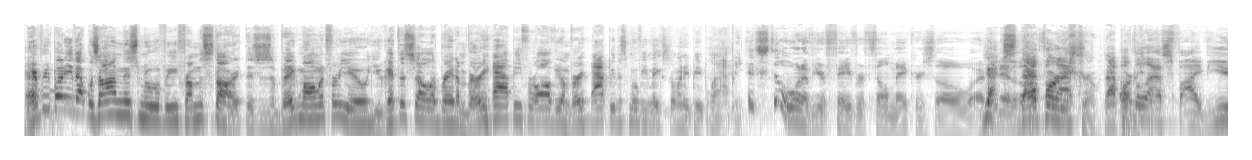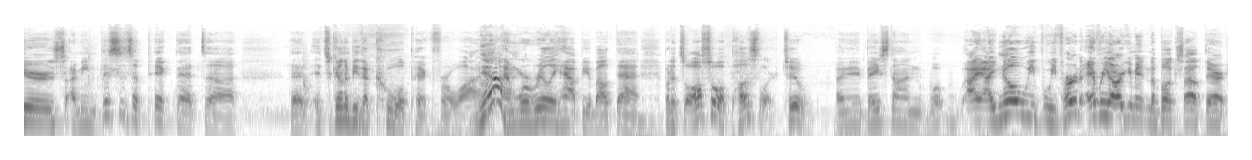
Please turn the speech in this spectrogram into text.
everybody that was on this movie from the start. This is a big moment for you. You get to celebrate. I'm very happy for all of you. I'm very happy this movie makes so many people happy. It's still one of your favorite filmmakers, though. I Yes, of that part is true. That part of the true. last five years. I mean, this is a pick that uh, that it's going to be the cool pick for a while. Yeah. and we're really happy about that. But it's also a puzzler too. I mean, based on what I, I know, we've we've heard every argument in the books out there.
